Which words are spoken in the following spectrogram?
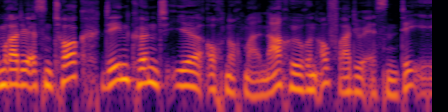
Im Radio Essen Talk, den könnt ihr auch nochmal nachhören auf radioessen.de.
